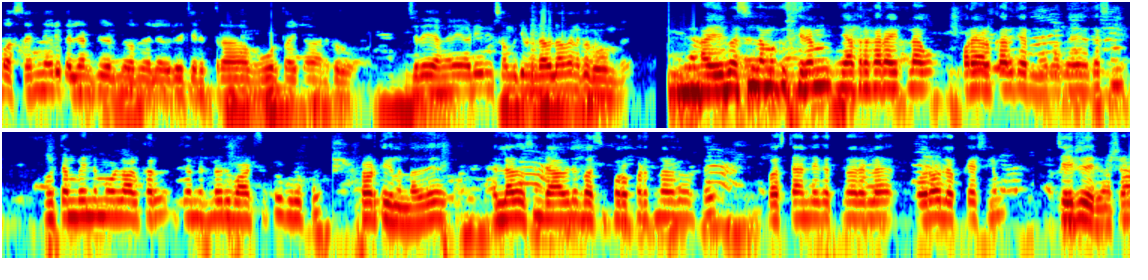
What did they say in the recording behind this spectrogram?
ബസ് തന്നെ ഒരു കല്യാണത്തിൽ വരുന്ന പറഞ്ഞാൽ ഒരു ചരിത്ര മുഹൂർത്തമായിട്ടാണ് എനിക്ക് തോന്നുന്നത്. ചെറിയ അങ്ങനെ എവിടെയും സംഭവിച്ചിട്ടുണ്ടാവില്ല എന്ന് എനിക്ക് തോന്നുന്നു ഹൈ ബസ്സിൽ നമുക്ക് സ്ഥിരം യാത്രക്കാരായിട്ടുള്ള കുറെ ആൾക്കാർ ചേർന്നത് ഏകദേശം നൂറ്റമ്പതിന് മുകളിൽ ആൾക്കാർ ചേർന്നിട്ടുള്ള ഒരു വാട്സപ്പ് ഗ്രൂപ്പ് പ്രവർത്തിക്കുന്നുണ്ട്. അത് എല്ലാ ദിവസവും രാവിലെ ബസ് പുറപ്പെടുത്തുന്ന തൊട്ട് ബസ് സ്റ്റാൻഡിലേക്ക് എത്തുന്നവരെല്ലാം ഓരോ ലൊക്കേഷനും ചെയ്തു തരും. അപ്പോൾ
